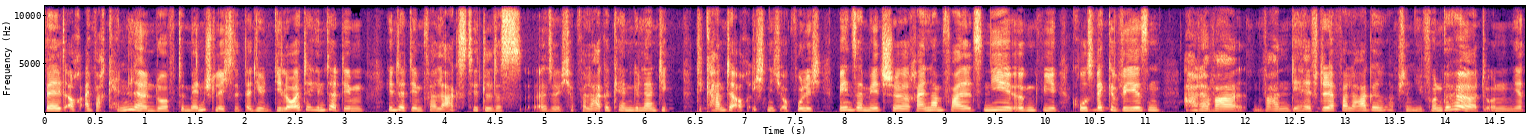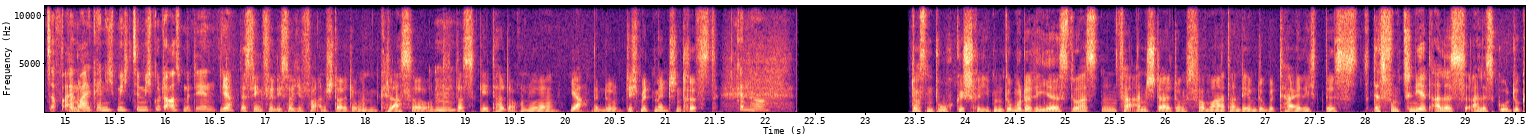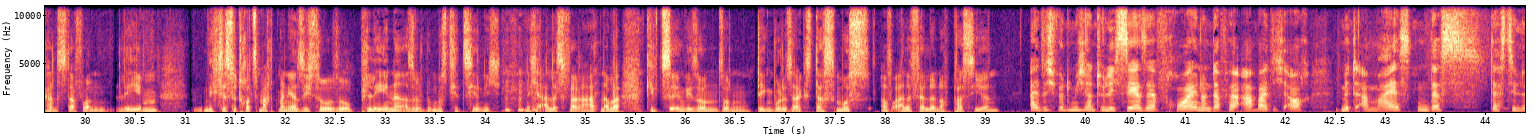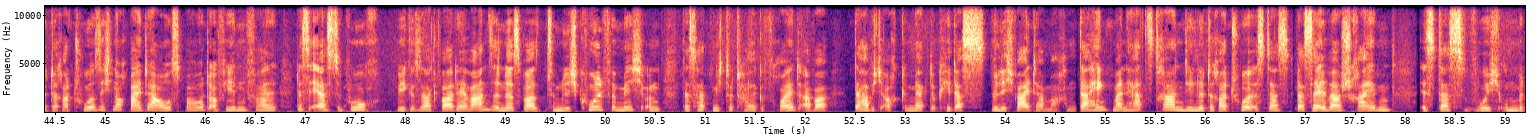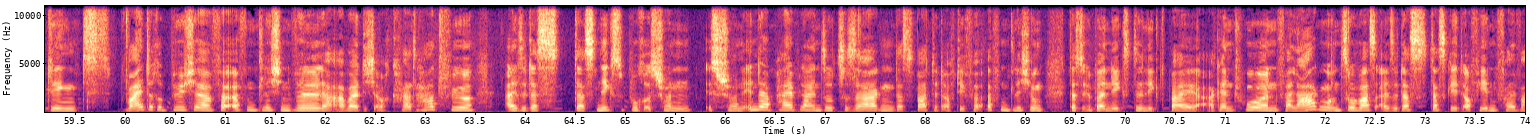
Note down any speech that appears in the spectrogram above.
Verlagswelt auch einfach kennenlernen durfte, menschlich. Die, die Leute hinter dem, hinter dem Verlagstitel, das, also ich habe Verlage kennengelernt, die, die kannte auch ich nicht, obwohl ich Wehenser-Mädchen, Rheinland-Pfalz, nie irgendwie groß weg gewesen. Aber da war, waren die Hälfte der Verlage, habe ich noch nie von gehört. Und jetzt auf einmal genau. kenne ich mich ziemlich gut aus mit denen. Ja, deswegen finde ich solche Veranstaltungen klasse und mhm. das geht halt auch nur, ja, wenn du dich mit Menschen triffst. Genau. Du hast ein Buch geschrieben, du moderierst, du hast ein Veranstaltungsformat, an dem du beteiligt bist. Das funktioniert alles, alles gut, du kannst davon leben. Nichtsdestotrotz macht man ja sich so, so Pläne. Also du musst jetzt hier nicht, nicht alles verraten, aber gibt es irgendwie so ein, so ein Ding, wo du sagst, das muss auf alle Fälle noch passieren? Also ich würde mich natürlich sehr, sehr freuen und dafür arbeite ich auch mit am meisten, dass, dass die Literatur sich noch weiter ausbaut, auf jeden Fall. Das erste Buch, wie gesagt, war der Wahnsinn, das war ziemlich cool für mich und das hat mich total gefreut, aber da habe ich auch gemerkt, okay, das will ich weitermachen. Da hängt mein Herz dran. Die Literatur ist das, das selber schreiben ist das, wo ich unbedingt weitere Bücher veröffentlichen will. Da arbeite ich auch gerade hart für. Also das, das nächste Buch ist schon, ist schon in der Pipeline sozusagen. Das wartet auf die Veröffentlichung. Das übernächste liegt bei Agenturen, Verlagen und sowas. Also das, das geht auf jeden Fall weiter.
